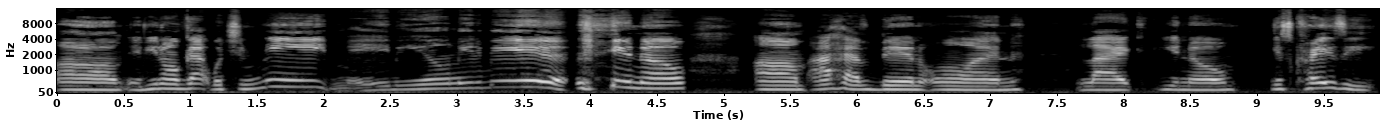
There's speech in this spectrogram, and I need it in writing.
Um, if you don't got what you need, maybe you don't need to be here, you know. Um, I have been on like, you know, it's crazy.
